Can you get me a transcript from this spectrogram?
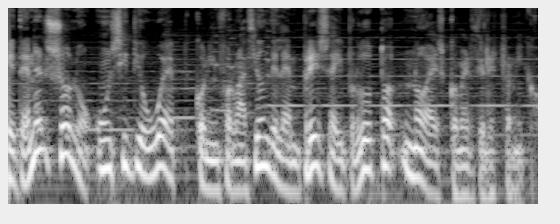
que tener solo un sitio web con información de la empresa y productos no es comercio electrónico,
